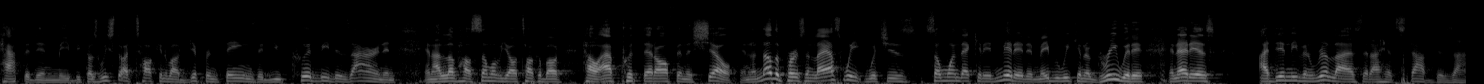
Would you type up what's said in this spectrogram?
happened in me because we start talking about different things that you could be desiring. And, and I love how some of y'all talk about how I put that off in the shelf. And another person last week, which is someone that can admit it, and maybe we can agree with it, and that is, I didn't even realize that I had stopped desiring.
